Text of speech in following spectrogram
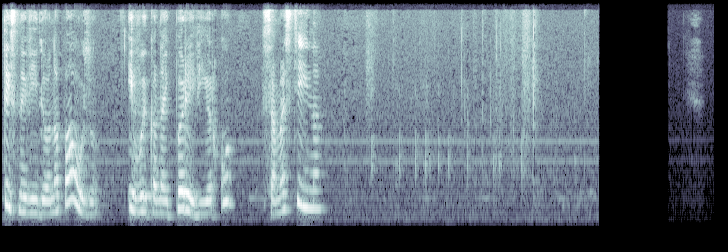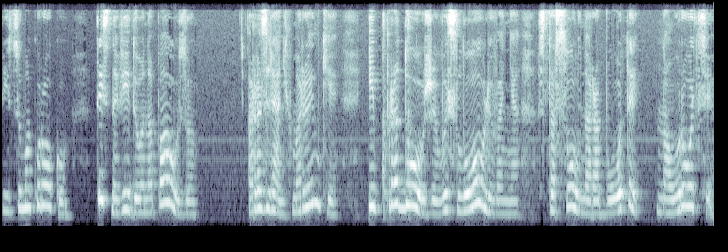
Тисни відео на паузу і виконай перевірку самостійно. Підсумок уроку. Тисни відео на паузу, розглянь хмаринки і продовжи висловлювання стосовно роботи на уроці.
